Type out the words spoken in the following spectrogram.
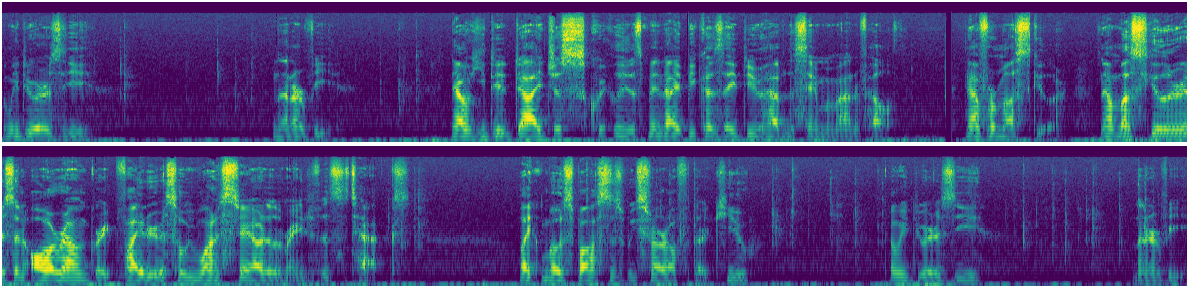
Then we do our Z. And then our V. Now he did die just as quickly as Midnight because they do have the same amount of health. Now for Muscular. Now Muscular is an all-around great fighter so we want to stay out of the range of his attacks. Like most bosses we start off with our Q. Then we do our Z then our V.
